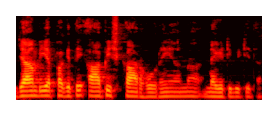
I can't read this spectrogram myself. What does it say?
ਜਾਂ ਵੀ ਆਪਾਂ ਕਿਤੇ ਆਪ ਹੀ ਸ਼ਿਕਾਰ ਹੋ ਰਹੇ ਹਾਂ ਉਹਨਾਂ 네ਗੇਟਿਵਿਟੀ ਦਾ?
